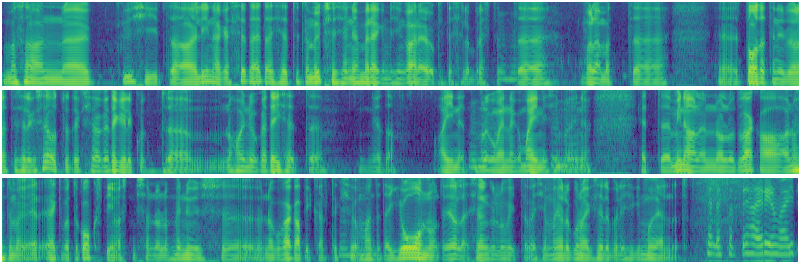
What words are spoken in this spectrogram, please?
ma saan äh, küsida Liina käest seda edasi, et ütleme, üks asi on jah, me räägime siin kaerejookidest, sellepärast et Mhm. äh, mõlemad äh, toodate neid või olete sellega seotud, eks ju, aga tegelikult äh, noh, on ju ka teised äh, nii-öelda ained mm. -hmm. nagu me enne ka mainisime, Mhm. onju. et äh, mina olen olnud väga, noh, ütleme, rääkimata kokspiimast, mis on olnud menüüs äh, nagu väga pikalt, eks ju, Mhm. ma teda joonud ei ole, see on küll huvitav asi, ma ei ole kunagi selle peale isegi mõelnud. sellest saab teha erinevaid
